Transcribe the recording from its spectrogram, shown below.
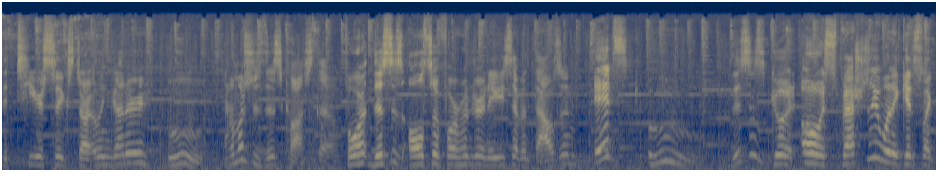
the tier 6 Dartling Gunner. Ooh, how much does this cost though? For This is also 487,000. It's, ooh. This is good. Oh, especially when it gets like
